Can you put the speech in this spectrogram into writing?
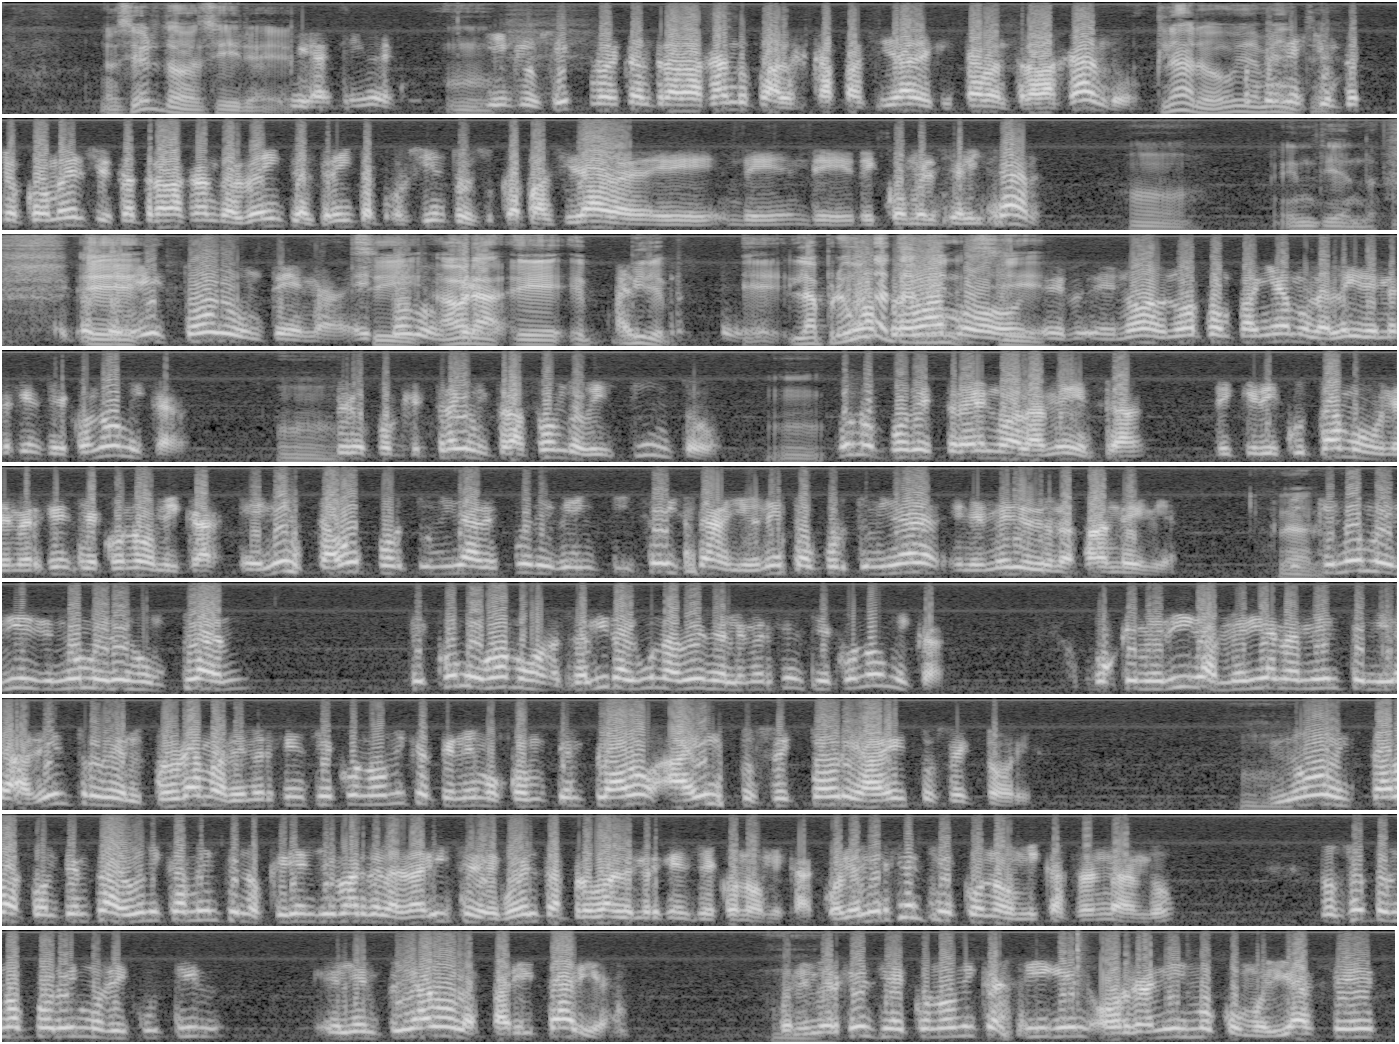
¿no es cierto? Es decir, eh. Mm. Inclusive no están trabajando para las capacidades que estaban trabajando. claro, obviamente. que un pequeño comercio está trabajando al 20, al 30% de su capacidad de, de, de comercializar. Mm, entiendo. Entonces Eh, es todo un tema. Es sí, todo un ahora, tema. eh, eh, mire, la no pregunta también... sí. eh, eh, no, no acompañamos la ley de emergencia económica, Mm, pero porque trae un trasfondo distinto. Vos no podés traernos a la mesa de que discutamos una emergencia económica en esta oportunidad, después de 26 años, en esta oportunidad, en el medio de una pandemia. claro. Y que no me, di- no me deja un plan de cómo vamos a salir alguna vez de la emergencia económica. O que me digas medianamente, mira, dentro del programa de emergencia económica tenemos contemplado a estos sectores, a estos sectores. Mm, No estaba contemplado, únicamente nos querían llevar de la nariz y de vuelta a aprobar la emergencia económica. Con la emergencia económica, Fernando, nosotros no podemos discutir el empleado o las paritarias. Con mm, emergencia económica siguen organismos como el IACEP,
